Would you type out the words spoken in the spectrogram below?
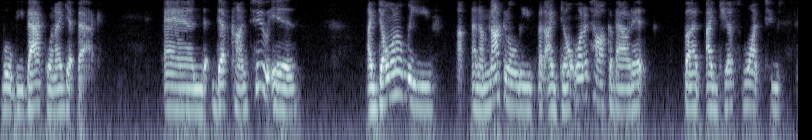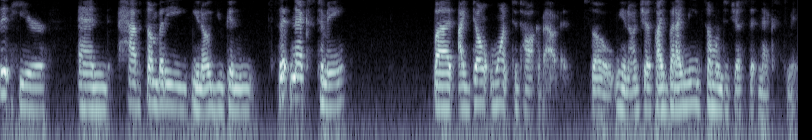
will be back when I get back. And DEF CON 2 is, I don't want to leave, uh, and I'm not gonna leave, but I don't want to talk about it, but I just want to sit here and have somebody, you know, you can sit next to me, but I don't want to talk about it. So, you know, just I, but I need someone to just sit next to me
